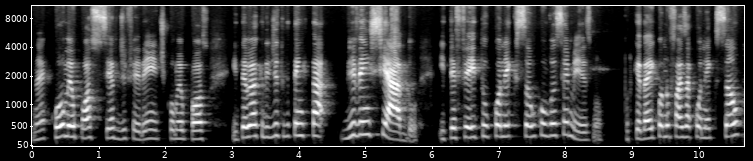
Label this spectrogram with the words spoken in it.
Né? Como eu posso ser diferente? Como eu posso. Então, eu acredito que tem que estar tá vivenciado e ter feito conexão com você mesmo. Porque daí, quando faz a conexão,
